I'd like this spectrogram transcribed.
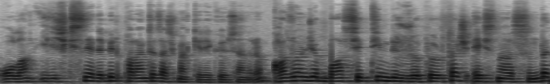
olan ilişkisine de bir parantez açmak gerekiyor sanırım. Az önce bahsettiğim bir röportaj esnasında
